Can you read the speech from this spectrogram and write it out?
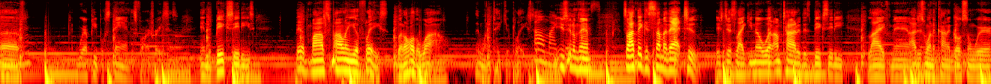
of Mm-hmm. where people stand as far as racism. In the big cities, they're mild smiling your face, but all the while, they want to take your place. Oh, my You see what I'm saying? So I think it's some of that too. It's just like you know what? I'm tired of this big city life, man. I just want to kind of go somewhere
